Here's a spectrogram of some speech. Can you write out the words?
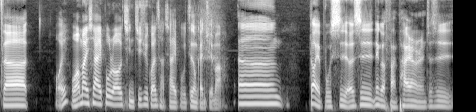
the？喂，我要迈下一步喽，请继续观察下一步，这种感觉吗？嗯，倒也不是，而是那个反派让人就是。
